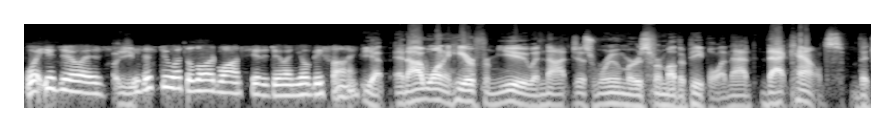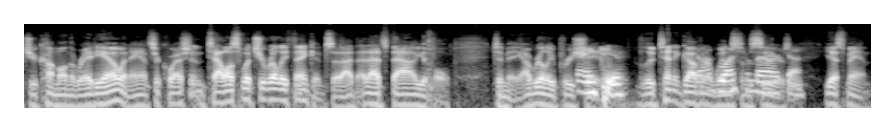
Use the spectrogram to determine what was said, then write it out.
what you do is oh, you, you, just do what the Lord wants you to do, and you'll be fine. Yep, and I want to hear from you, and not just rumors from other people, and that that counts. That you come on the radio and answer questions, tell us what you're really thinking. So that, that's valuable to me. I really appreciate Thank it. You. Lieutenant Governor God Winsome Sears. Yes, ma'am.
